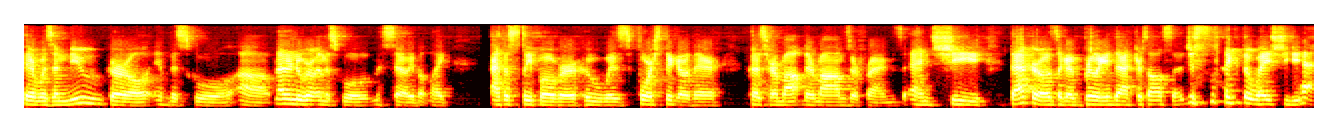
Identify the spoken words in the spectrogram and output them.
there was a new girl in the school, uh, not a new girl in the school necessarily, but like at the sleepover who was forced to go there because her mom, their moms are friends, and she, that girl is like a brilliant actress also. Just like the way she, yeah.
